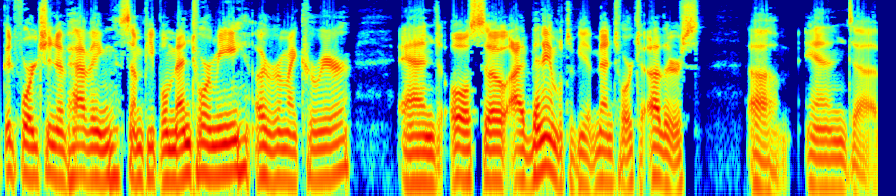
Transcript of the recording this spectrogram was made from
good fortune of having some people mentor me over my career, and also I've been able to be a mentor to others. Um, and uh,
